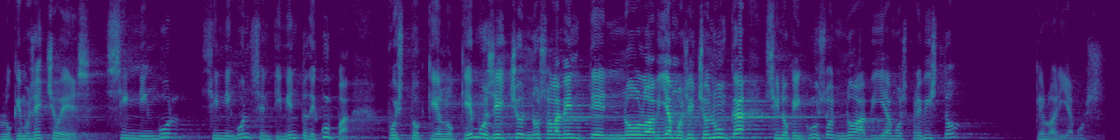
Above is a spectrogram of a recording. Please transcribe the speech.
Lo que hemos hecho es, sin ningún, sin ningún sentimiento de culpa, puesto que lo que hemos hecho no solamente no lo habíamos hecho nunca, sino que incluso no habíamos previsto que lo haríamos.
